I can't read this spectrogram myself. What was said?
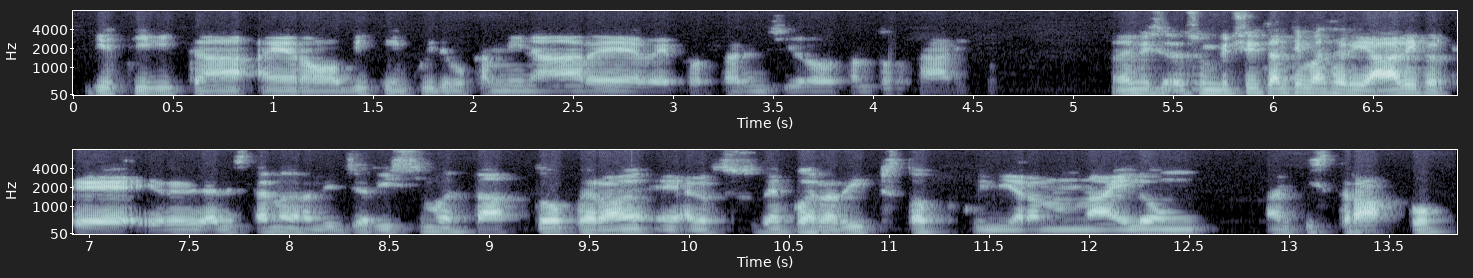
di attività aerobiche in cui devo camminare e portare in giro tanto carico sono piaciuti tanti materiali perché all'esterno era leggerissimo il tatto, però allo stesso tempo era ripstop, quindi era un nylon antistrappo,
